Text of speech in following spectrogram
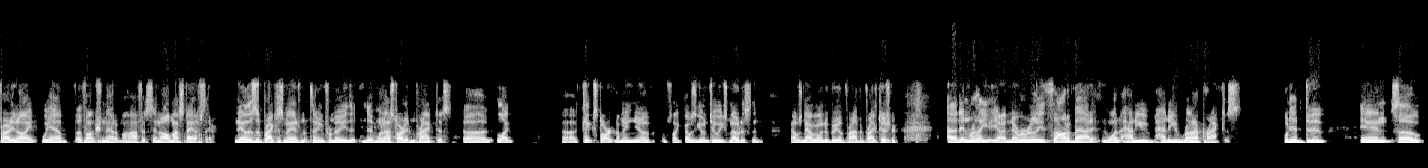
Friday night we have a function out at my office, and all my staff's there. Now this is a practice management thing for me that that when I started in practice, uh, like uh, kickstart. I mean, you know, it's like I was given two weeks notice that I was now going to be a private practitioner. I didn't really, yeah, I never really thought about it. What, how do you, how do you run a practice? What do you do? And so,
